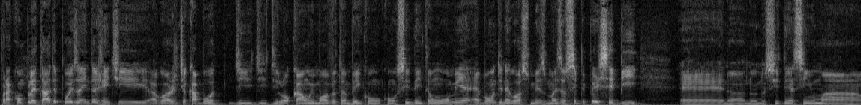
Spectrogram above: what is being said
para completar depois ainda a gente agora a gente acabou de, de, de locar um imóvel também com, com o Sidney, então o homem é, é bom de negócio mesmo, mas eu sempre percebi é, no, no, Sydney assim uma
